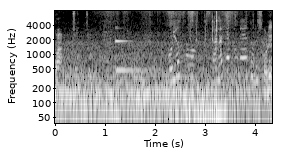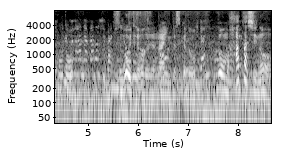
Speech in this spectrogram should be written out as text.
まあちょっおよそ700メートルそれほどすごいってことじゃないんですけどどうも旗秦市の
